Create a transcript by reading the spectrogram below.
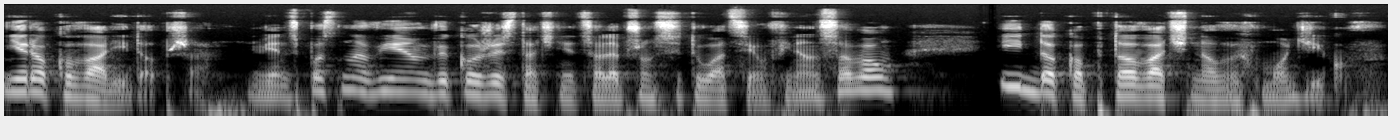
nie rokowali dobrze, więc postanowiłem wykorzystać nieco lepszą sytuację finansową i dokoptować nowych młodzików.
